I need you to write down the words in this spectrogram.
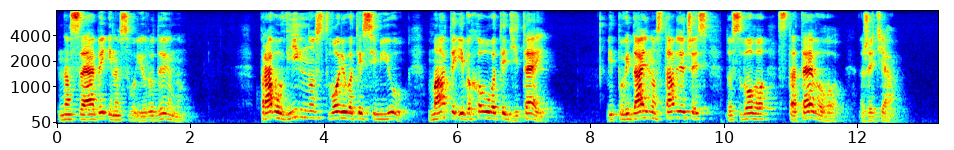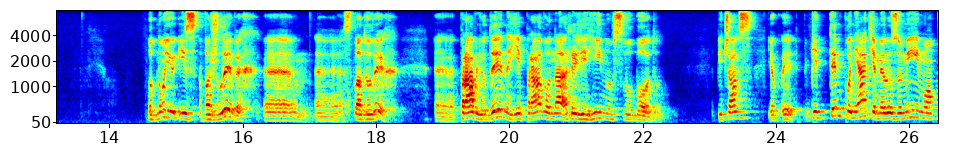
на себе і на свою родину. Право вільно створювати сім'ю, мати і виховувати дітей, відповідально ставлячись до свого статевого життя. Одною із важливих е, е, складових е, прав людини є право на релігійну свободу. Під, час, під тим поняттям ми розуміємо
